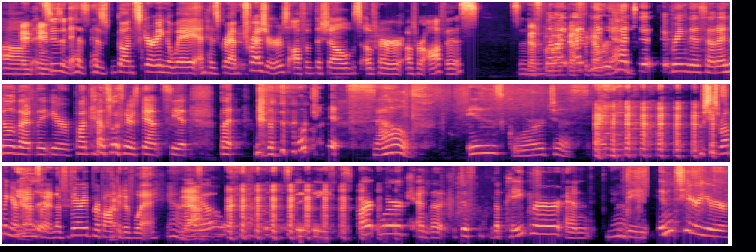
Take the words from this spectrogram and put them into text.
um, And- and, and- Susan has has gone scurrying away and has grabbed treasures off of the shelves of her of her office. So That's the well, book, I, that's I the cover. really had to, to bring this out. I know that, that your podcast listeners can't see it, but the book itself is gorgeous. I mean, she's rubbing her Yeah. hands on it in a very provocative way. Yeah. Yeah. I know it's the, the artwork and the just the paper and Yeah. the interior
